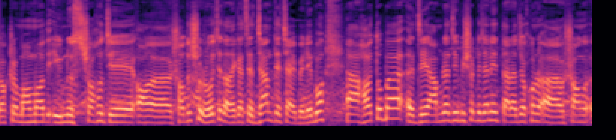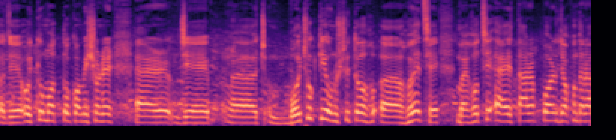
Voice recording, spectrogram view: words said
ডক্টর মোহাম্মদ ইউনুস সহ যে সদস্য রয়েছে, তাদের কাছে জানতে চাইবেন এবং হয়তোবা যে আমরা যে বিষয়টা জানি, তারা যখন যে ঐক্যমত্য কমিশনের যে বৈঠকটি অনুষ্ঠিত হয়েছে বা হচ্ছে তারপর যখন তারা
